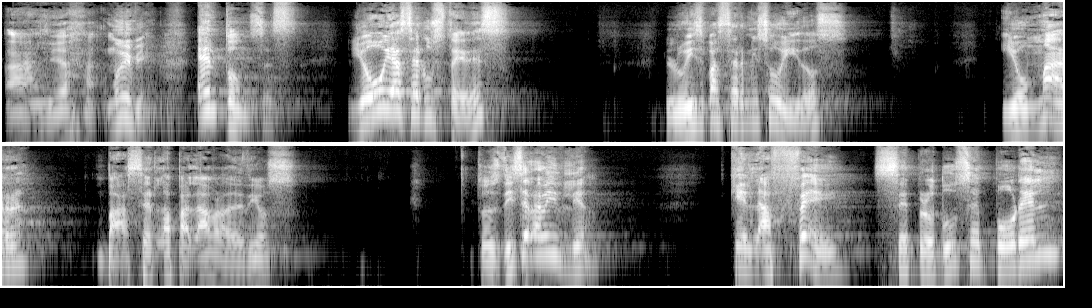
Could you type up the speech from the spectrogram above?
Ah, ya. Muy bien. Entonces, yo voy a hacer ustedes. Luis va a ser mis oídos. Y Omar va a ser la palabra de Dios. Entonces dice la Biblia que la fe se produce por el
